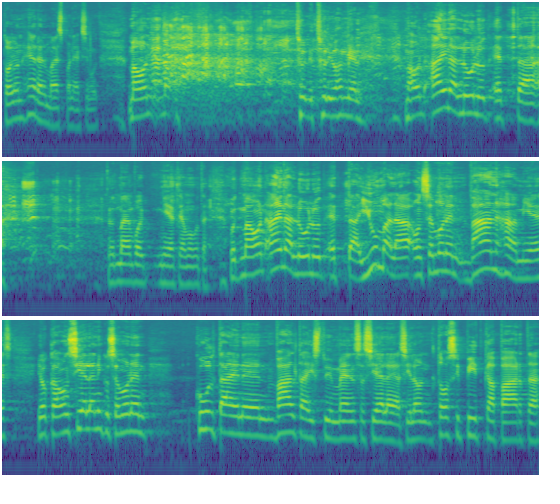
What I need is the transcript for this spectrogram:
toi on hedelmä espanjaksi. Mutta mä oon, mä, tuli, tuli vähän mieleen. Mä oon aina luullut, että... Nyt mä en voi miettiä muuta. Mutta mä oon aina luullut, että Jumala on semmoinen vanha mies, joka on siellä niin semmoinen kultainen valtaistuimensa siellä ja sillä on tosi pitkä parta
